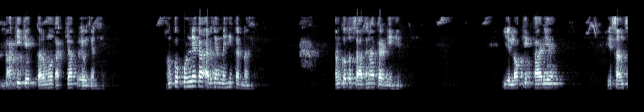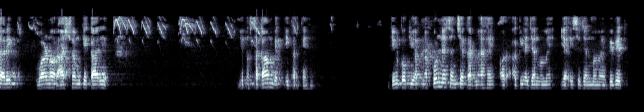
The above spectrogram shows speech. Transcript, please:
बाकी के कर्मों का क्या प्रयोजन है? हमको पुण्य का अर्जन नहीं करना है। हमको तो साधना करनी है। ये लौकिक कार्य, ये सांसारिक वर्ण और आश्रम के कार्य, ये तो सकाम व्यक्ति करते हैं, जिनको कि अपना पुण्य संचय करना है और अगले जन्म में या इस जन्म में विविध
